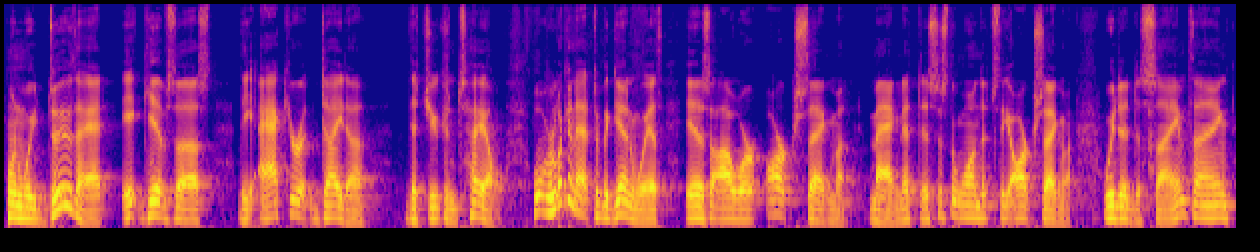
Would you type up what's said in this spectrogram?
When we do that, it gives us the accurate data that you can tell. What we're looking at to begin with is our arc segment magnet. This is the one that's the arc segment. We did the same thing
